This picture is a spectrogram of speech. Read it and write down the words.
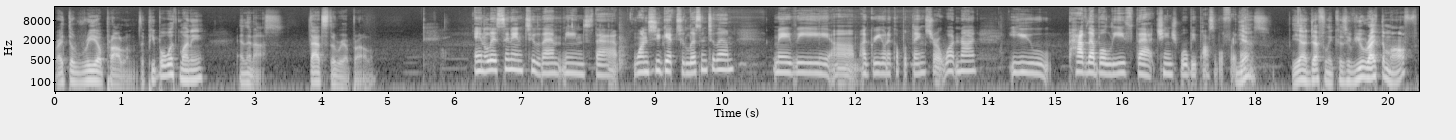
right? The real problem. The people with money and then us. That's the real problem. And listening to them means that once you get to listen to them, maybe um, agree on a couple things or whatnot, you have that belief that change will be possible for them. Yes. Yeah, definitely. Because if you write them off,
